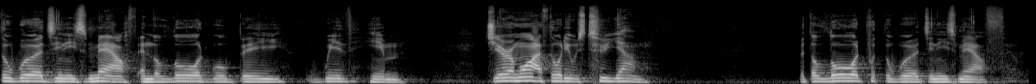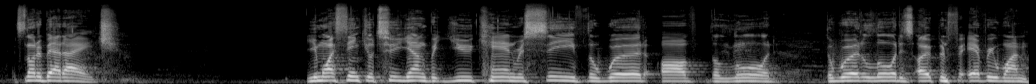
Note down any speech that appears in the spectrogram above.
the words in his mouth, and the Lord will be with him. Jeremiah thought he was too young, but the Lord put the words in his mouth. It's not about age. You might think you're too young, but you can receive the word of the Lord. The word of the Lord is open for everyone,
